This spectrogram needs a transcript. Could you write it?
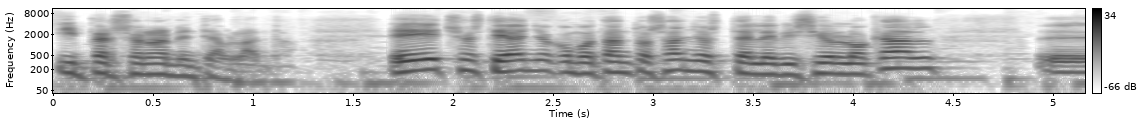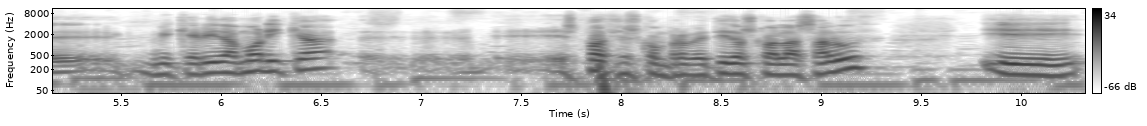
y personalmente hablando. He hecho este año, como tantos años, televisión local, eh, mi querida Mónica, eh, espacios comprometidos con la salud, y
